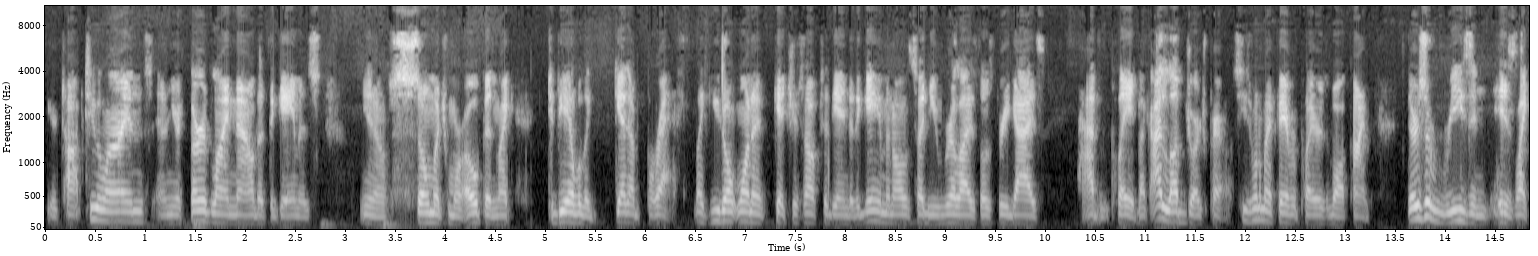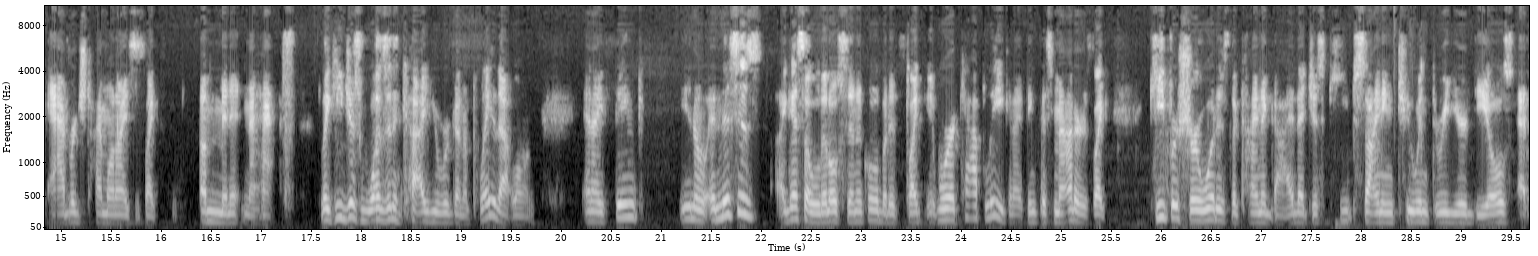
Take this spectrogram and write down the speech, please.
your top two lines and your third line now that the game is, you know, so much more open, like to be able to get a breath. Like you don't want to get yourself to the end of the game and all of a sudden you realize those three guys haven't played. Like I love George Parros. He's one of my favorite players of all time. There's a reason his like average time on ice is like a minute and a half. Like he just wasn't a guy you were going to play that long. And I think, you know, and this is, I guess, a little cynical, but it's like we're a cap league, and I think this matters. Like Kiefer Sherwood is the kind of guy that just keeps signing two and three year deals at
